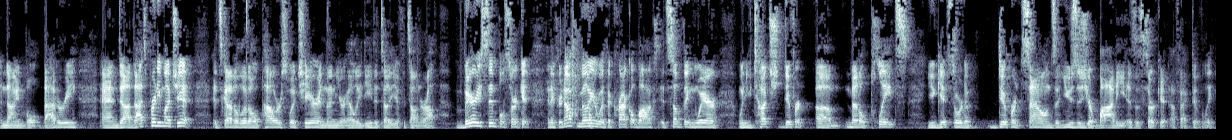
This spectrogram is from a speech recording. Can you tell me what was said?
a nine volt battery. And uh, that's pretty much it. It's got a little power switch here and then your LED to tell you if it's on or off. Very simple circuit. And if you're not familiar with a crackle box, it's something where when you touch different um, metal plates, you get sort of different sounds It uses your body as a circuit effectively.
